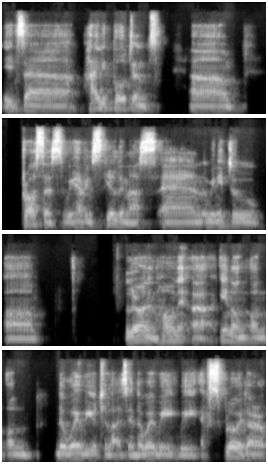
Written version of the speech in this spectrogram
it's a highly potent um, process we have instilled in us, and we need to um, learn and hone uh, in on on on the way we utilize it, the way we we exploit our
